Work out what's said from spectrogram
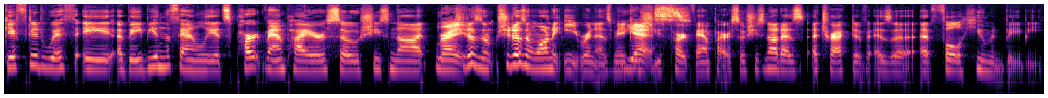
gifted with a, a baby in the family, it's part vampire, so she's not right. She doesn't she doesn't want to eat Renesmee because yes. she's part vampire, so she's not as attractive as a, a full human baby.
